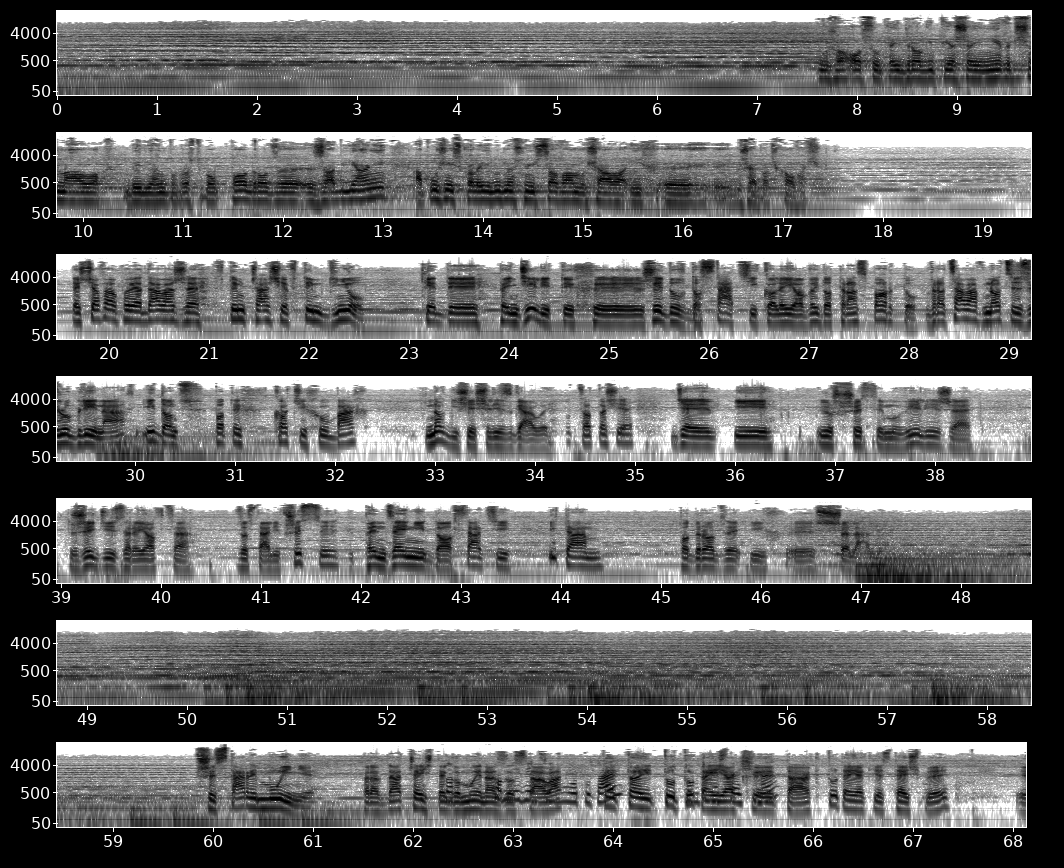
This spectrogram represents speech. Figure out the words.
Dużo osób tej drogi pieszej nie wytrzymało, byli oni po prostu po, po drodze zabijani, a później z kolei ludność miejscowa musiała ich y, grzebać, chować. Teściowa opowiadała, że w tym czasie, w tym dniu, kiedy pędzili tych y, Żydów do stacji kolejowej, do transportu, wracała w nocy z Lublina, idąc po tych kocich łbach, nogi się ślizgały. Co to się dzieje? I już wszyscy mówili, że Żydzi z Rejowca zostali wszyscy pędzeni do stacji i tam po drodze ich y, strzelali. przy starym młynie, prawda? Część tego młyna to więcej została. było tutaj? To, to, tu, Tu, tutaj jak jesteśmy? e, tak, tutaj jak jesteśmy,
